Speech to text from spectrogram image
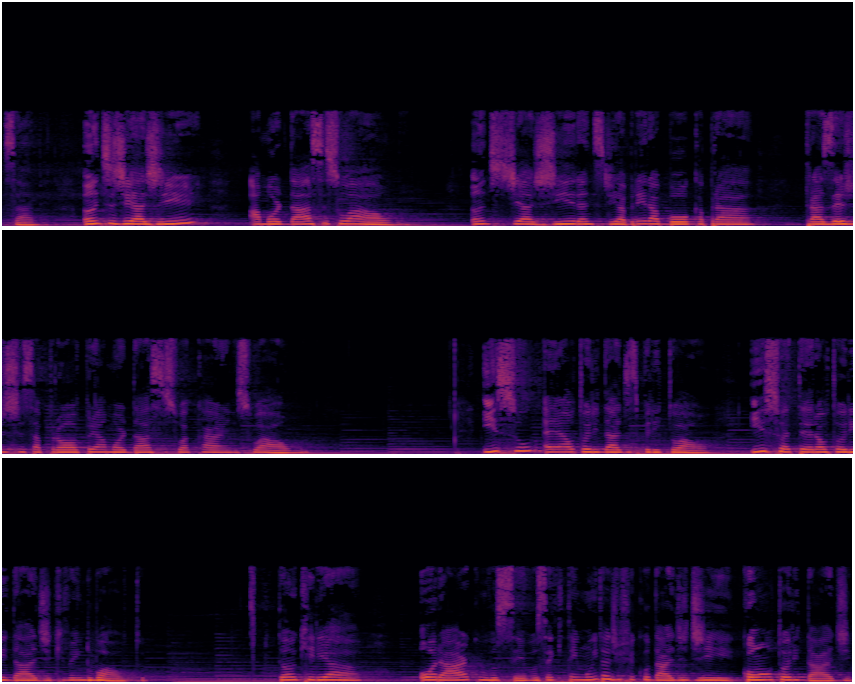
sabe? Antes de agir, amordace sua alma. Antes de agir, antes de abrir a boca para trazer justiça própria, amordace sua carne, sua alma. Isso é autoridade espiritual. Isso é ter autoridade que vem do alto. Então eu queria orar com você, você que tem muita dificuldade de com autoridade.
